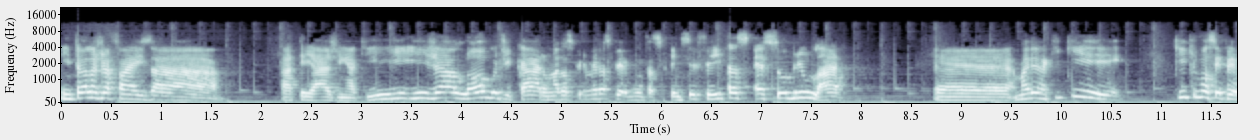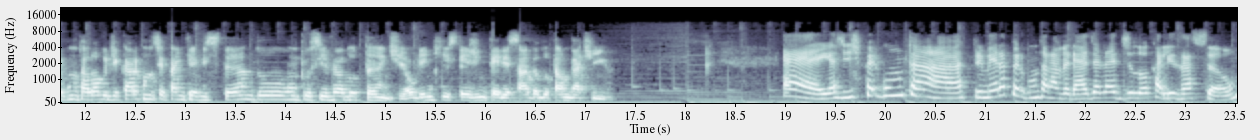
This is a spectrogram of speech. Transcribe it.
Então ela já faz a, a triagem aqui e já logo de cara, uma das primeiras perguntas que tem que ser feitas é sobre o lar. É, Mariana, o que que, que que você pergunta logo de cara quando você está entrevistando um possível adotante, alguém que esteja interessado em adotar um gatinho? É, e a gente pergunta, a primeira pergunta, na verdade, ela é de localização,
